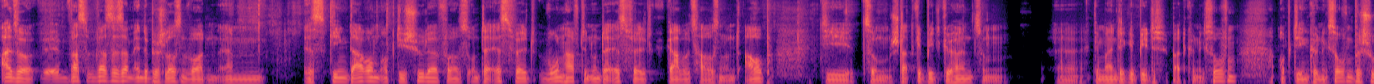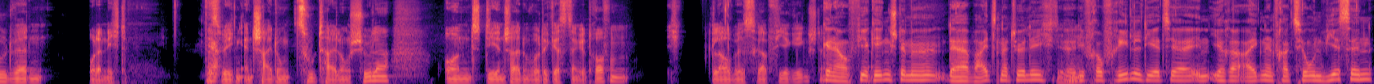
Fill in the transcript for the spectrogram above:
Also, äh, was, was ist am Ende beschlossen worden? Ähm, es ging darum, ob die Schüler aus Unteresfeld, wohnhaft in Unteresfeld, Gabelshausen und Aub, die zum Stadtgebiet gehören, zum äh, Gemeindegebiet Bad Königshofen, ob die in Königshofen beschult werden oder nicht. Deswegen Entscheidung Zuteilung Schüler und die Entscheidung wurde gestern getroffen. Ich glaube, es gab vier Gegenstimmen. Genau, vier Gegenstimmen, der Herr Weiz natürlich, äh, die Frau Friedel, die jetzt ja in ihrer eigenen Fraktion wir sind,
